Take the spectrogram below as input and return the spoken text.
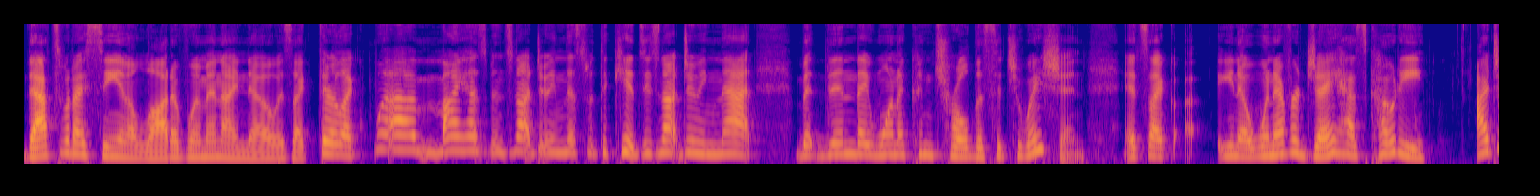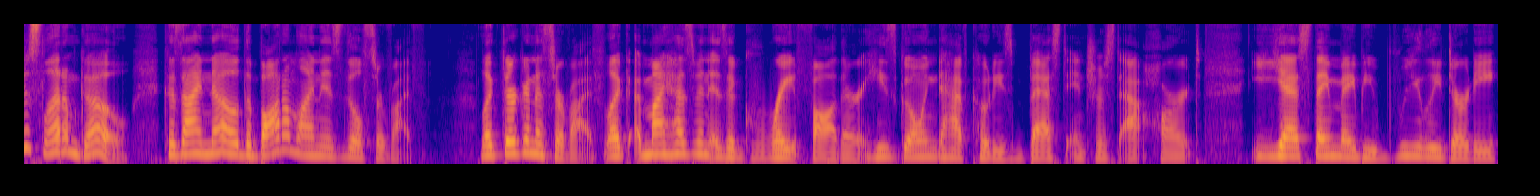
That's what I see in a lot of women I know is like, they're like, well, my husband's not doing this with the kids. He's not doing that. But then they want to control the situation. It's like, uh, you know, whenever Jay has Cody, I just let him go because I know the bottom line is they'll survive. Like they're going to survive. Like my husband is a great father. He's going to have Cody's best interest at heart. Yes, they may be really dirty.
